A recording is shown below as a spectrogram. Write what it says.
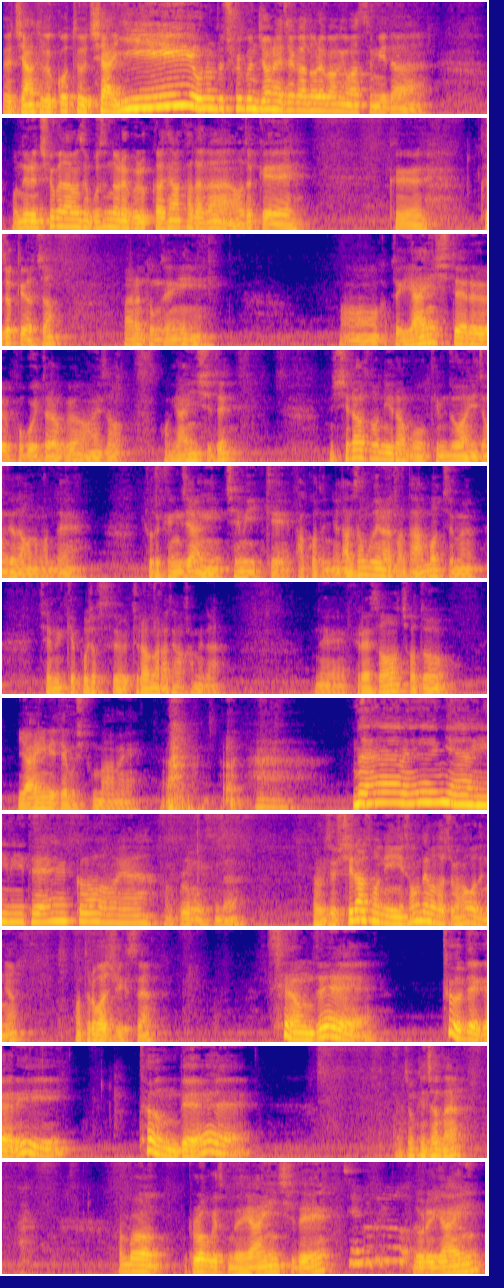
네, 지앙트도 꼬트 치아 이 오늘도 출근 전에 제가 노래방에 왔습니다. 오늘은 출근하면서 무슨 노래 부를까 생각하다가 어저께 그 그저께였죠. 많은 동생이 어 갑자기 야인 시대를 보고 있더라고요. 그래서 어, 야인 시대? 시라손이랑 뭐 김두한 이정재 나오는 건데 저도 굉장히 재미있게 봤거든요. 남성분이라면 다 한 번쯤은 재미있게 보셨을 드라마라 생각합니다. 네, 그래서 저도 야인이 되고 싶은 마음에. 나는 야인이 될 거야. 한번 불러보겠습니다. 여러분 저 시라손이 성대모사 좀 하거든요. 한번 들어봐 주시겠어요? 성대 돌대가리 통대. 좀 괜찮나요? 한번 불러보겠습니다. 야인 시대의 노래 야인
